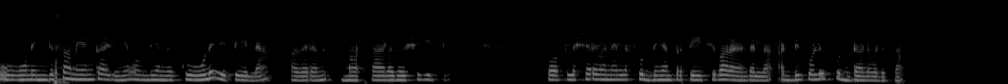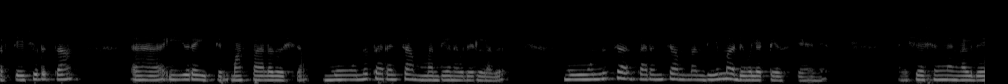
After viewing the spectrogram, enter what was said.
ഊണിന്റെ സമയം കഴിഞ്ഞുകൊണ്ട് ഞങ്ങൾക്ക് ഊണ് കിട്ടിയില്ല. പകരം മസാല ദോശ കിട്ടി. ഹോട്ടൽ ശരവണയിലെ ഫുഡ് ഞാൻ പ്രത്യേകിച്ച് പറയണ്ടല്ലോ. അടിപൊളി ഫുഡാണ് ഇവിടുത്തെ. പ്രത്യേകിച്ച് ഇവിടുത്തെ ഈ ഒരു ഐറ്റം മസാല ദോശ. മൂന്ന് തരം ചമ്മന്തിയാണ് ഇവിടെ ഉള്ളത്. മൂന്ന് തരം ചമ്മന്തിയും അടിപൊളി ടേസ്റ്റിയാണ് അതിനുശേഷം ഞങ്ങൾ ഇതേ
